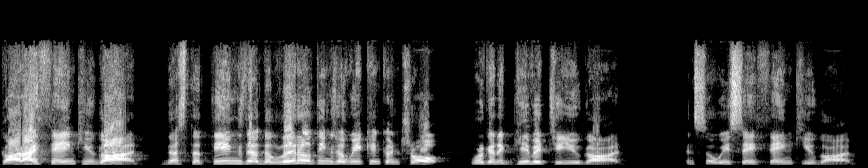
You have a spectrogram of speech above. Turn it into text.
God, I thank you, God. That's the things that the little things that we can control. We're going to give it to you, God. And so we say, Thank you, God.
